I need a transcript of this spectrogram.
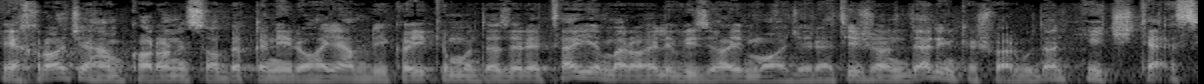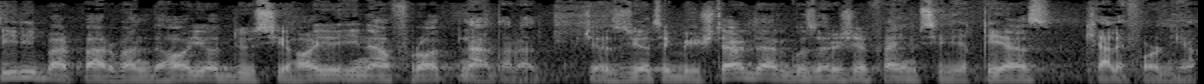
اخراج همکاران سابق نیروهای امریکایی که منتظر طی مراحل ویزاهای مهاجرتیشان در این کشور بودند هیچ تأثیری بر پرونده ها یا دوسیه های این افراد ندارد. جزئیات بیشتر در گزارش فهیم صدیقی از کالیفرنیا.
